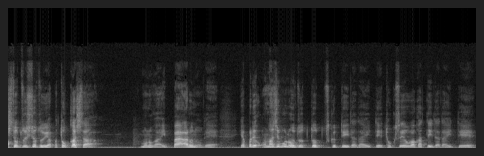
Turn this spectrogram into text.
一つ一つやっぱ特化したものがいっぱいあるのでやっぱり同じものをずっと作っていただいて特性を分かっていただいて、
